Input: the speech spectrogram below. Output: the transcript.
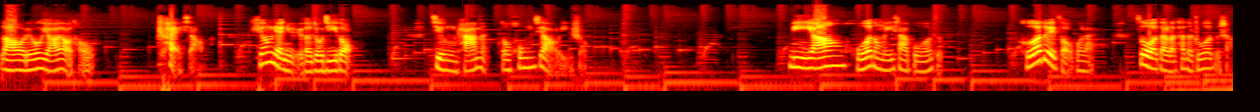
老刘摇摇头：“这小子听见女的就激动。”警察们都哄笑了一声。米阳活动了一下脖子，何队走过来，坐在了他的桌子上。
